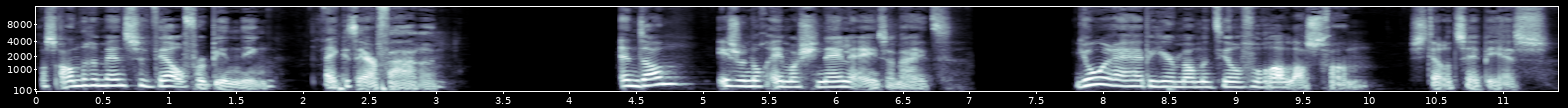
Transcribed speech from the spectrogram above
als andere mensen wel verbinding lijken te ervaren. En dan is er nog emotionele eenzaamheid, Jongeren hebben hier momenteel vooral last van, stelt het CBS.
